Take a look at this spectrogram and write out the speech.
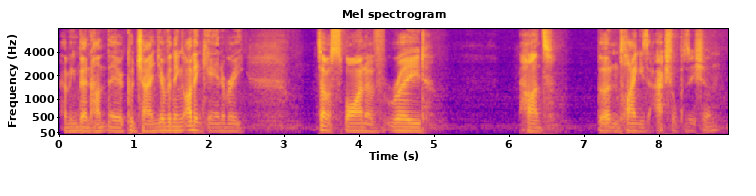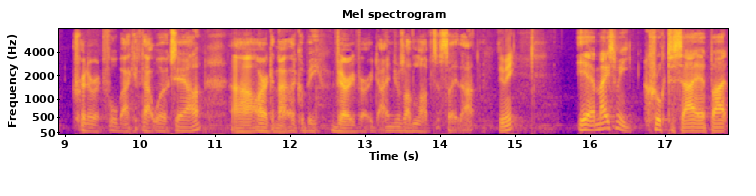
Having Ben Hunt there could change everything. I think Canterbury to have a spine of Reed, Hunt, Burton playing his actual position, Critter at fullback. If that works out, uh, I reckon that that could be very, very dangerous. I'd love to see that. Timmy? Yeah, it makes me crook to say it, but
